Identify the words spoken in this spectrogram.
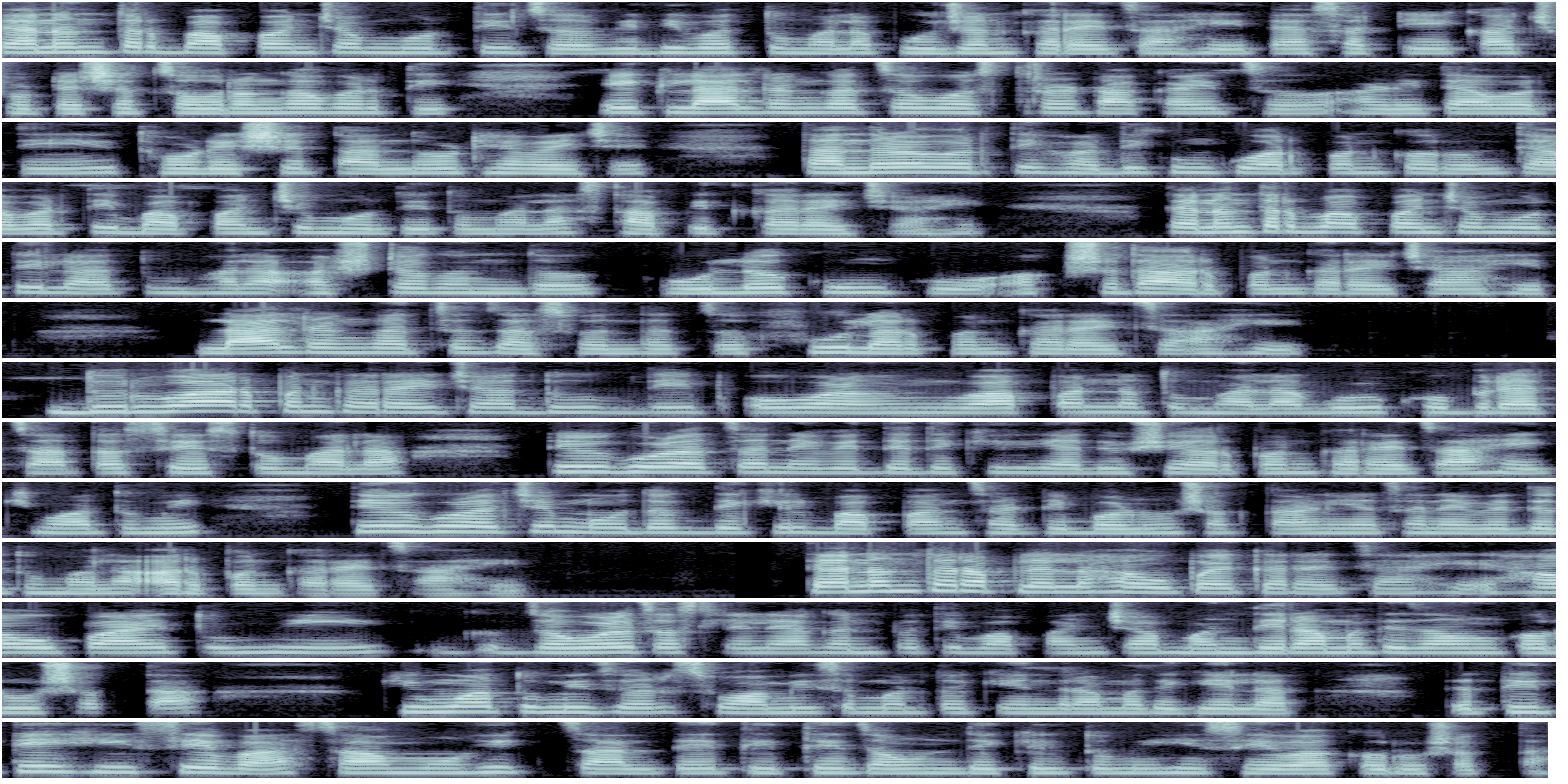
त्यानंतर बाप्पांच्या मूर्तीचं विधिवत तुम्हाला पूजन करायचं आहे. त्यासाठी एका छोट्याशा चौरंगावरती एक लाल रंगाचं वस्त्र टाकायचं आणि त्यावरती थोडेसे तांदूळ ठेवायचे. तांदळावरती हळदी कुंकू अर्पण करून त्यावरती बापांची मूर्ती तुम्हाला स्थापित करायची आहे. त्यानंतर बाप्पांच्या मूर्तीला तुम्हाला अष्टगंध ओलं कुंकू अक्षदा अर्पण करायच्या आहेत. लाल रंगाचं जास्वंदाचं फूल अर्पण करायचं आहे. दुर्वा अर्पण करायच्या धूप दीप ओवाळून बापांना तुम्हाला गुळ खोबऱ्याचा तसेच तुम्हाला तिळगुळाचा नैवेद्य देखील या दिवशी अर्पण करायचा आहे किंवा तुम्ही तिळगुळाचे मोदक देखील बाप्पांसाठी बनवू शकता आणि याचा नैवेद्य तुम्हाला अर्पण करायचा आहे. त्यानंतर आपल्याला हा उपाय करायचा आहे. हा उपाय तुम्ही जवळच असलेल्या गणपती बाप्पांच्या मंदिरामध्ये जाऊन करू शकता. किंवा तुम्ही जर स्वामी समर्थ केंद्रामध्ये गेलात तर तिथे ही सेवा सामूहिक चालते तिथे जाऊन देखील तुम्ही ही सेवा करू शकता.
